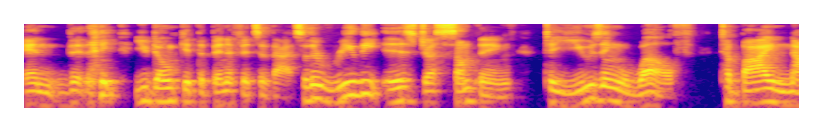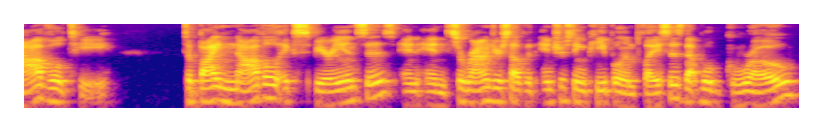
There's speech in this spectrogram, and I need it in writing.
and the, you don't get the benefits of that so there really is just something to using wealth to buy novelty to buy novel experiences and, and surround yourself with interesting people and places that will grow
